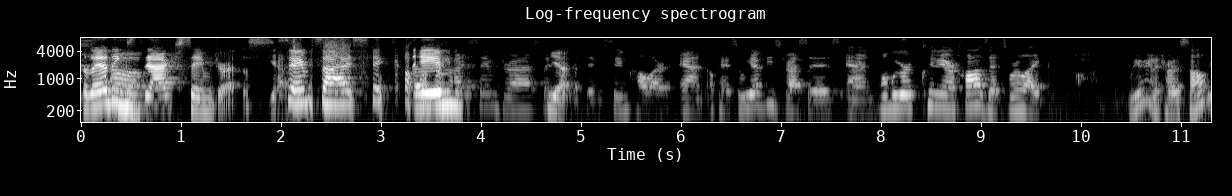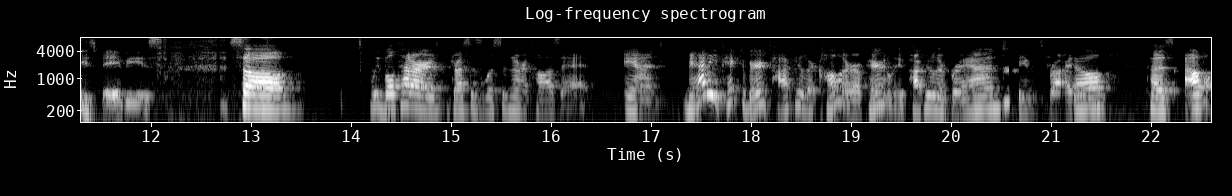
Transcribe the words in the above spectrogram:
So they had the Um, exact same dress. yeah. same size, same color. Same- size, same dress, same Yeah. everything, same color. And okay, so we have these dresses, and when we were cleaning our closets, we're like, "Oh, we're gonna try to sell these babies. So we both had our dresses listed in our closet, and Maddie picked a very popular color, apparently popular brand, David's Bridal. Because of,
